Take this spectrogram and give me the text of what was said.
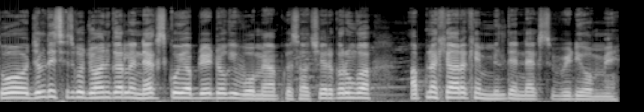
तो जल्दी से इसको ज्वाइन कर लें। नेक्स्ट कोई अपडेट होगी, वो मैं आपके साथ शेयर करूँगा। अपना ख्याल रखें, मिलते हैं नेक्स्ट वीडियो में।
